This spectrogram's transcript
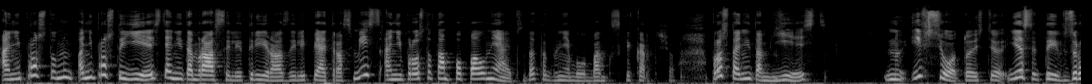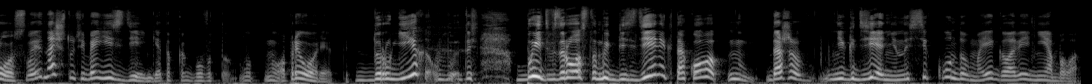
они просто, ну, они просто есть, они там раз или три раза или пять раз в месяц, они просто там пополняются, да, тогда не было банковских карт еще, просто они там есть, ну и все. То есть, э, если ты взрослый, значит, у тебя есть деньги. Это как бы вот, вот ну, априори. Других, то есть, быть взрослым и без денег такого, ну, даже нигде, ни на секунду в моей голове не было.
